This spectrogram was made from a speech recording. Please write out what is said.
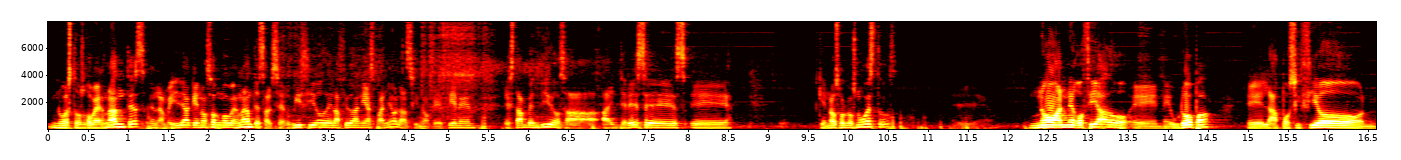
nuestros gobernantes, en la medida que no son gobernantes al servicio de la ciudadanía española, sino que tienen, están vendidos a, intereses eh, que no son los nuestros, eh, no han negociado en Europa eh, la posición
